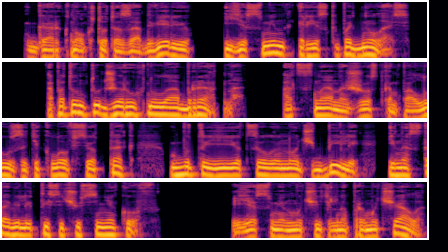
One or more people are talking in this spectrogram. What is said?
— гаркнул кто-то за дверью, Ясмин резко поднялась. А потом тут же рухнула обратно. От сна на жестком полу затекло все так, будто ее целую ночь били и наставили тысячу синяков. Ясмин мучительно промычала,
